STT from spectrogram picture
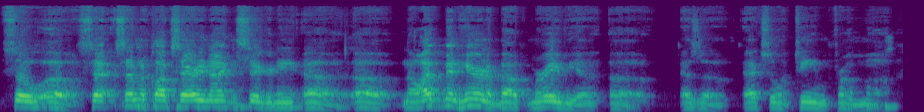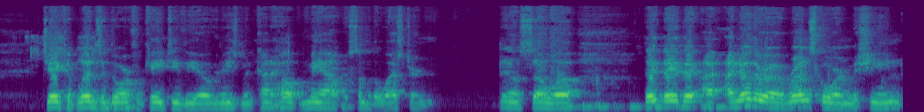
So uh, seven o'clock Saturday night in Sigourney. Uh, uh, now I've been hearing about Moravia uh, as an excellent team from uh, Jacob Linsendorf of KTVO, and he's been kind of helping me out with some of the Western. You know, so uh, they, they, they I, I, know they're a run scoring machine.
